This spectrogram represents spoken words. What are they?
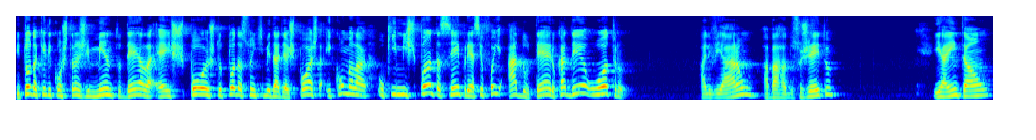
E todo aquele constrangimento dela é exposto, toda a sua intimidade é exposta, e como ela, o que me espanta sempre é se foi adultério, cadê o outro? Aliviaram a barra do sujeito, e aí então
